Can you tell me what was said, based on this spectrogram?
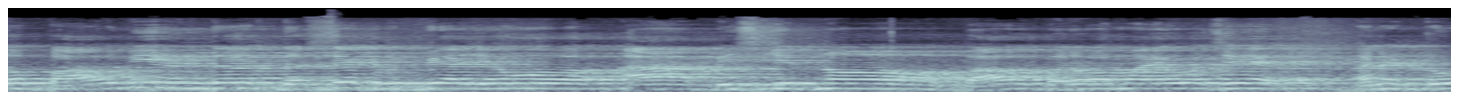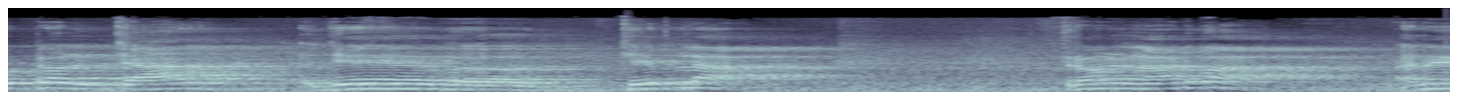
તો ભાવની અંદર દસેક રૂપિયા જેવો આ બિસ્કિટનો ભાવ ભરવામાં આવ્યો છે અને ટોટલ ચાર જે થેપલા, ત્રણ લાડવા અને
